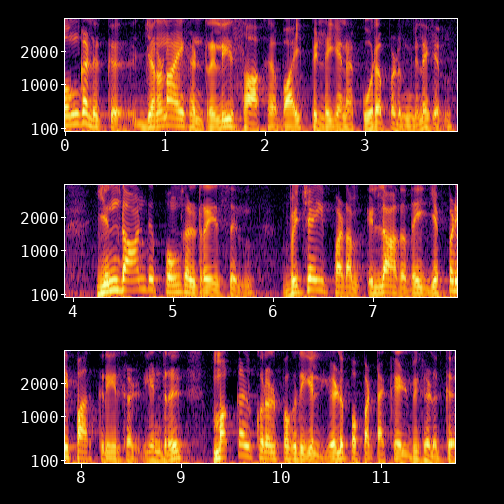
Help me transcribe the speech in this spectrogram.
பொங்கலுக்கு ஜனநாயகன் ரிலீஸ் ஆக வாய்ப்பில்லை என கூறப்படும் நிலையில் இந்த ஆண்டு பொங்கல் ரேஸில் விஜய் படம் இல்லாததை எப்படி பார்க்கிறீர்கள் என்று மக்கள் குரல் பகுதியில் எழுப்பப்பட்ட கேள்விகளுக்கு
